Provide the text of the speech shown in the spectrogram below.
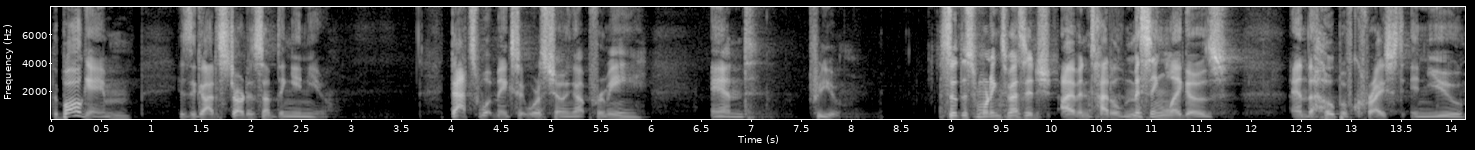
The ball game is that God started something in you. That's what makes it worth showing up for me and for you. So this morning's message I've entitled Missing Legos and the Hope of Christ in You.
